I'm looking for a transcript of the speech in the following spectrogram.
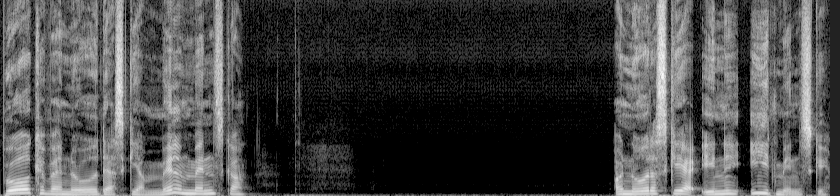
både kan være noget, der sker mellem mennesker, og noget, der sker inde i et menneske.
